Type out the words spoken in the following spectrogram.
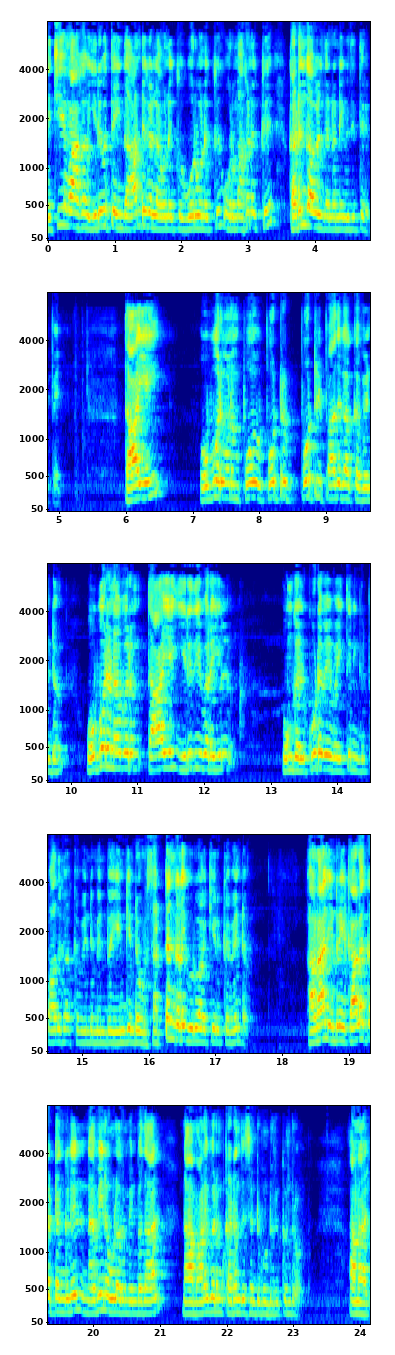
நிச்சயமாக இருபத்தைந்து ஆண்டுகள் அவனுக்கு ஒருவனுக்கு ஒரு மகனுக்கு கடுங்காவல் தண்டனை விதித்திருப்பேன். தாயை ஒவ்வொருவனும் போ போற்று போற்றி பாதுகாக்க வேண்டும். ஒவ்வொரு நபரும் தாயை இறுதி வரையில் உங்கள் கூடவே வைத்து நீங்கள் பாதுகாக்க வேண்டும் என்ப என்கின்ற ஒரு சட்டங்களை உருவாக்கி இருக்க வேண்டும். ஆனால் இன்றைய காலகட்டங்களில் நவீன உலகம் என்பதால் நாம் அனைவரும் கடந்து சென்று கொண்டிருக்கின்றோம். ஆனால்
